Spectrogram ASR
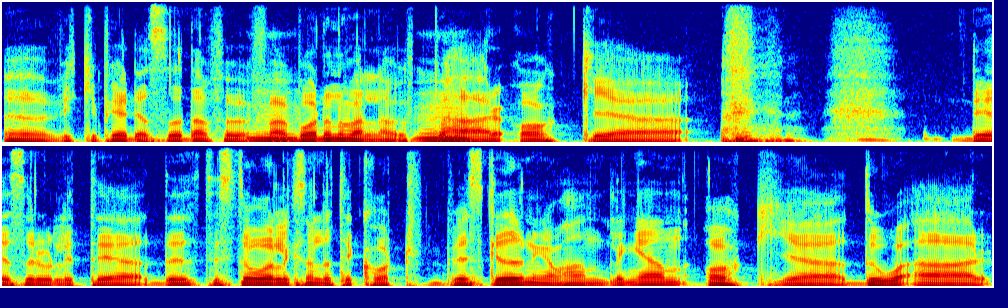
eh, Wikipedia-sidan för, för Mm. båda novellerna uppe Mm. här och eh, det är så roligt, det, det, det står liksom lite kort beskrivning av handlingen och eh, då är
